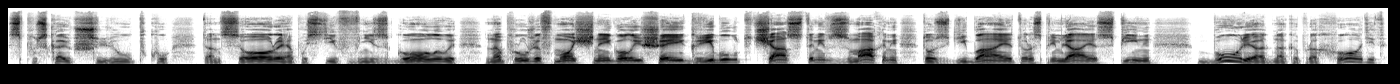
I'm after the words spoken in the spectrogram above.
Спускают шлюпку. Танцоры, опустив вниз головы, напружив мощные голые шеи, гребут частыми взмахами, то сгибая, то распрямляя спины. Буря, однако, проходит,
